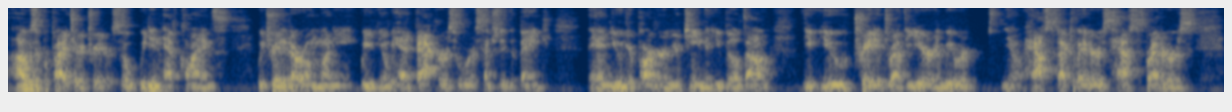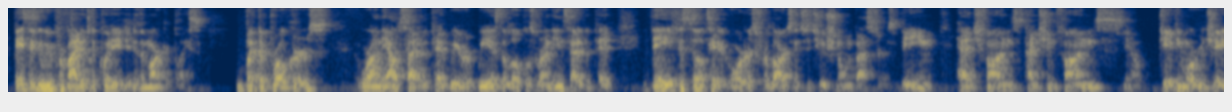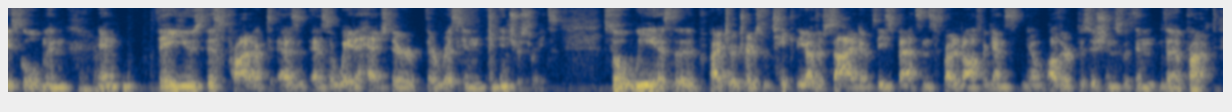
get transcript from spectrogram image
I was a proprietary trader, so we didn't have clients. We traded our own money. We, you know, we had backers who were essentially the bank, and you and your partner and your team that you built out, you, you traded throughout the year, and we were, you know, half speculators, half spreaders. Basically, we provided liquidity to the marketplace. But the brokers, were on the outside of the pit. We were we as the locals were on the inside of the pit. They facilitated orders for large institutional investors, being hedge funds, pension funds, you know, J.P. Morgan Chase, Goldman, and they used this product as as a way to hedge their their risk in, in interest rates. So we, as the proprietary traders, would take the other side of these bets and spread it off against you know other positions within the product.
